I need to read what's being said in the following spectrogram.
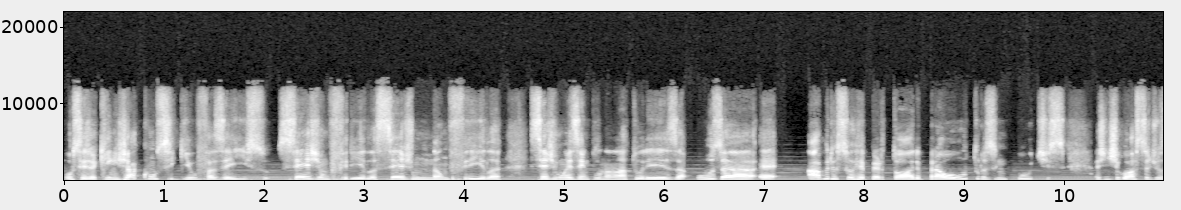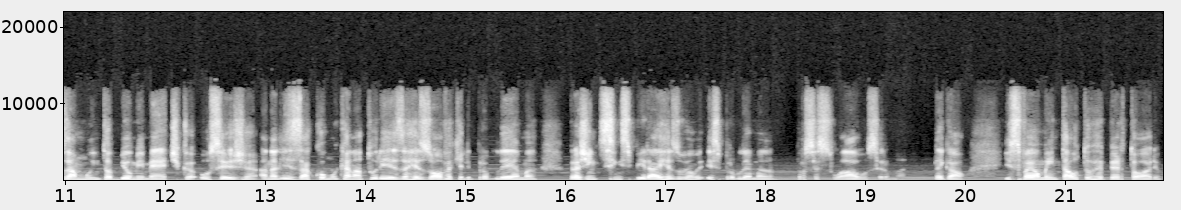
Ou seja, quem já conseguiu fazer isso, seja um freela, seja um não freela, seja um exemplo na natureza, usa é, abre o seu repertório para outros inputs. A gente gosta de usar muito a biomimética, ou seja, analisar como que a natureza resolve aquele problema para a gente se inspirar e resolver esse problema processual, o ser humano. Legal. Isso vai aumentar o teu repertório.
